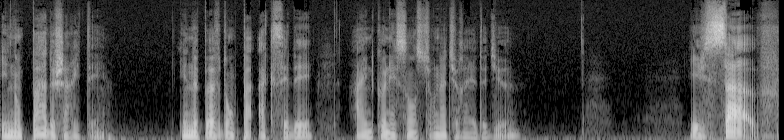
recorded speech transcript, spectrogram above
Ils n'ont pas de charité. Ils ne peuvent donc pas accéder à une connaissance surnaturelle de Dieu. Ils savent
